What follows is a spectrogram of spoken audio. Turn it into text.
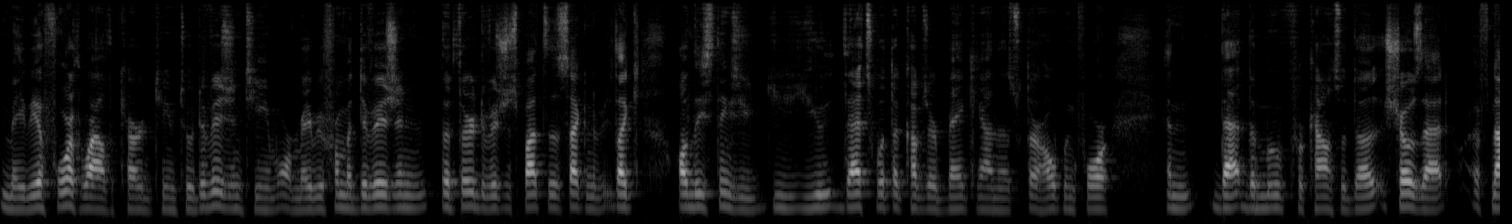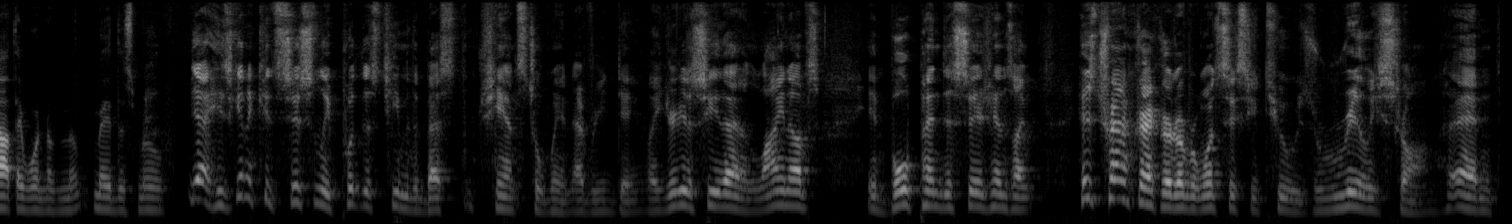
maybe a fourth wild card team to a division team, or maybe from a division, the third division spot to the second. Like all these things, you, you, you that's what the Cubs are banking on. That's what they're hoping for, and that the move for Counsell does shows that. If not, they wouldn't have made this move. Yeah, he's going to consistently put this team in the best chance to win every day. Like you're going to see that in lineups, in bullpen decisions. Like his track record over 162 is really strong, and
